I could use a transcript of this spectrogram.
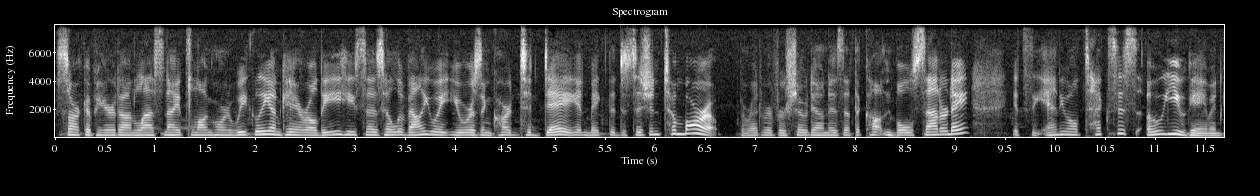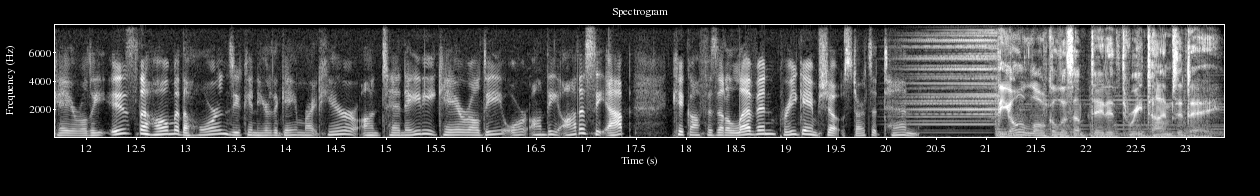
Sark appeared on last night's Longhorn Weekly on KRLD. He says he'll evaluate Ewers and Card today and make the decision tomorrow. The Red River Showdown is at the Cotton Bowl Saturday. It's the annual Texas OU game, and KRLD is the home of the Horns. You can hear the game right here on 1080 KRLD or on the Audacy app. Kickoff is at 11. Pre-game show starts at 10. The All Local is updated three times a day.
